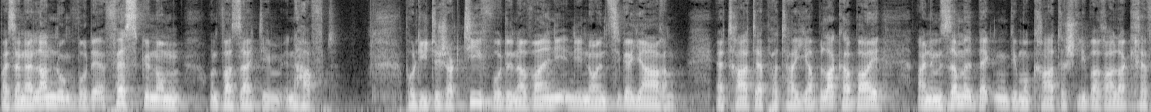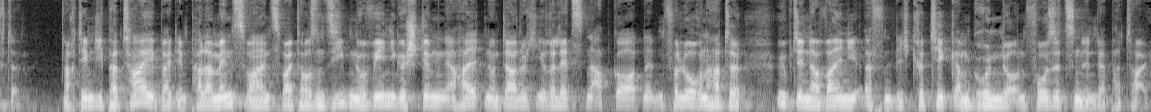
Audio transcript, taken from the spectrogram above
Bei seiner Landung wurde er festgenommen und war seitdem in Haft. Politisch aktiv wurde Nawalny in den 90er Jahren. Er trat der Partei Jablaka bei, einem Sammelbecken demokratisch-liberaler Kräfte. Nachdem die Partei bei den Parlamentswahlen 2007 nur wenige Stimmen erhalten und dadurch ihre letzten Abgeordneten verloren hatte, übte Nawalny öffentlich Kritik am Gründer und Vorsitzenden der Partei.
